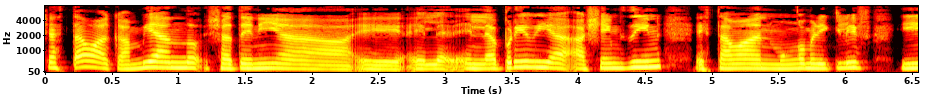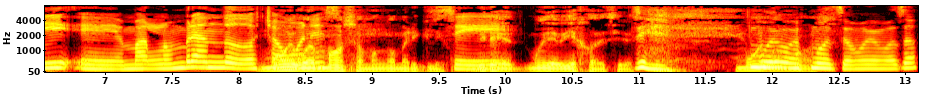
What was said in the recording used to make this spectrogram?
ya estaba cambiando, ya tenía eh, en, la, en la previa a James Dean estaban Montgomery Cliff y eh, Marlon Brando, dos Muy chabones. buen mozo Montgomery Cliff. Sí. Que muy de viejo decir eso. Sí. Muy, Muy, mozo, muy hermoso.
